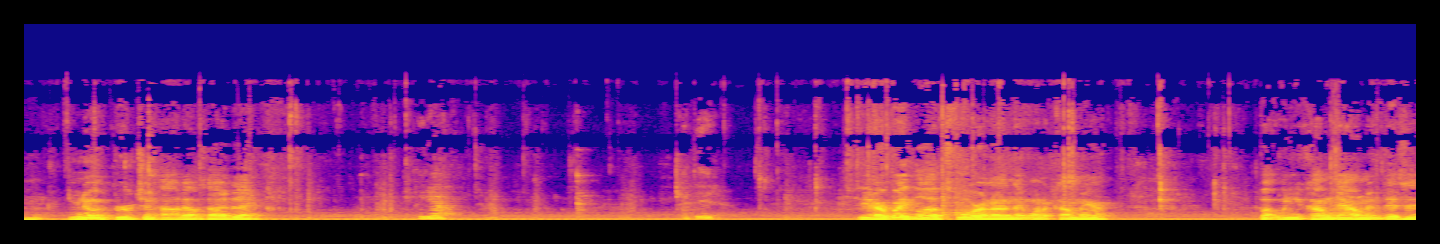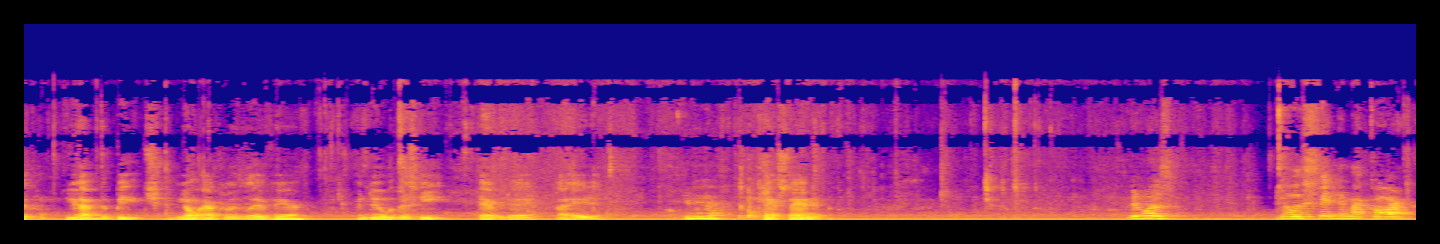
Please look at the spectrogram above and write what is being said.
Mm. You know it's broaching hot outside today? Yeah. I did. See, everybody loves Florida and they want to come here. But when you come down and visit, you have the beach. You don't actually live here and deal with this heat every day. I hate it. Yeah. Can't stand it. It was, I was sitting in my car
